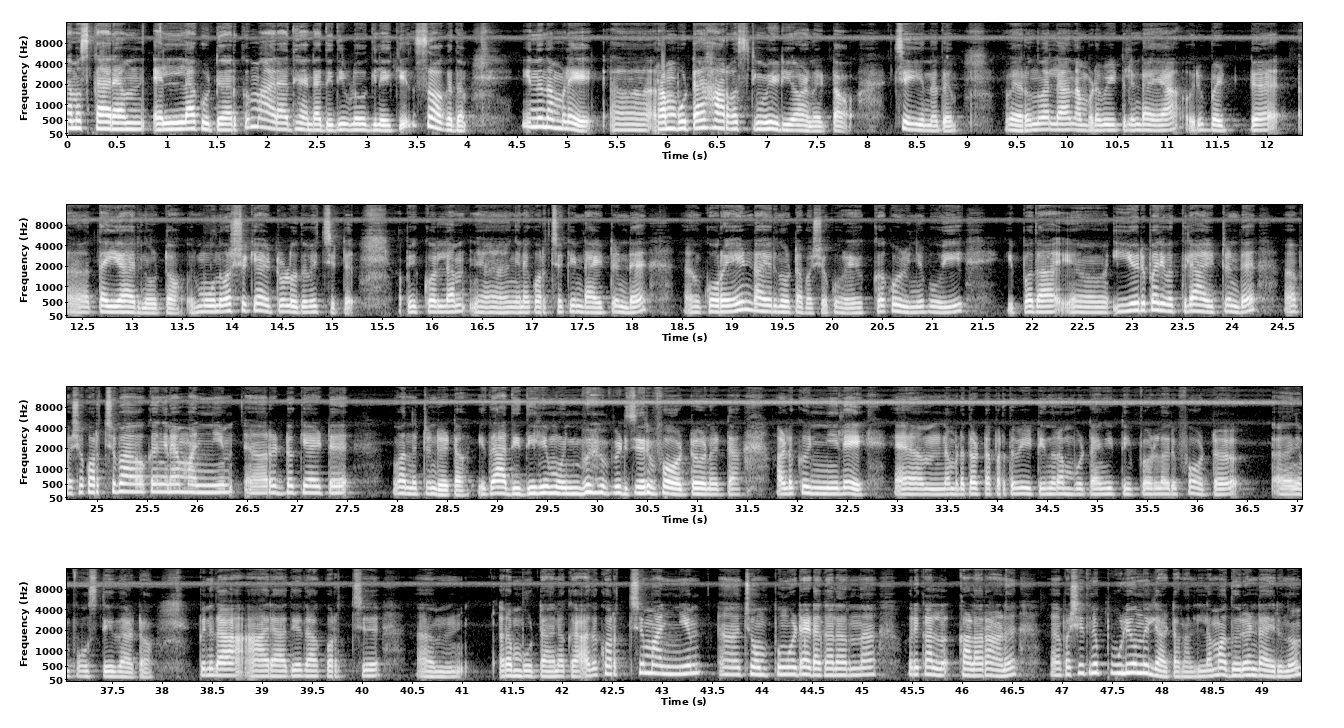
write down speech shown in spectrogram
നമസ്കാരം. എല്ലാ കൂട്ടുകാർക്കും ആരാധ്യാന്റെ അതിഥി വ്ലോഗിലേക്ക് സ്വാഗതം. ഇന്ന് നമ്മളെ റംബൂട്ടാൻ ഹാർവസ്റ്റിംഗ് വീഡിയോ ആണ് കേട്ടോ ചെയ്യുന്നത്. വേറൊന്നുമല്ല നമ്മുടെ വീട്ടിലുണ്ടായ ഒരു ബെഡ് തയ്യായിരുന്നു കേട്ടോ ഒരു മൂന്ന് വർഷമൊക്കെ ആയിട്ടുള്ളൂ ഇത് വെച്ചിട്ട്. അപ്പോൾ ഇക്കൊല്ലം ഇങ്ങനെ കുറച്ചൊക്കെ ഉണ്ടായിട്ടുണ്ട്. കുറേ ഉണ്ടായിരുന്നു കേട്ടോ പക്ഷേ കുറേയൊക്കെ കൊഴിഞ്ഞു പോയി. ഇപ്പോൾ അതാ ഈ ഒരു പരുവത്തിലായിട്ടുണ്ട്. പക്ഷെ കുറച്ച് ഭാഗമൊക്കെ ഇങ്ങനെ മഞ്ഞയും റെഡൊക്കെ ആയിട്ട് വന്നിട്ടുണ്ട് കേട്ടോ. ഇത് അതിഥി മുൻപ് പിടിച്ചൊരു ഫോട്ടോ ആണ് കേട്ടോ. അവൾ കുഞ്ഞിലെ നമ്മുടെ തൊട്ടപ്പുറത്തെ വീട്ടിൽ നിന്ന് റംബൂട്ടാൻ കിട്ടിയപ്പോൾ ഉള്ള ഒരു ഫോട്ടോ ഞാൻ പോസ്റ്റ് ചെയ്താ കേട്ടോ. പിന്നെ ഇതാ ആരാധ്യ ഇതാ കുറച്ച് റംബൂട്ടാനൊക്കെ. അത് കുറച്ച് മഞ്ഞയും ചുമപ്പും കൂടെ ഇടകലർന്ന ഒരു കള കളറാണ് പക്ഷെ ഇതിന് പുളിയൊന്നുമില്ല കേട്ടോ. നല്ല മധുരം ഉണ്ടായിരുന്നു.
